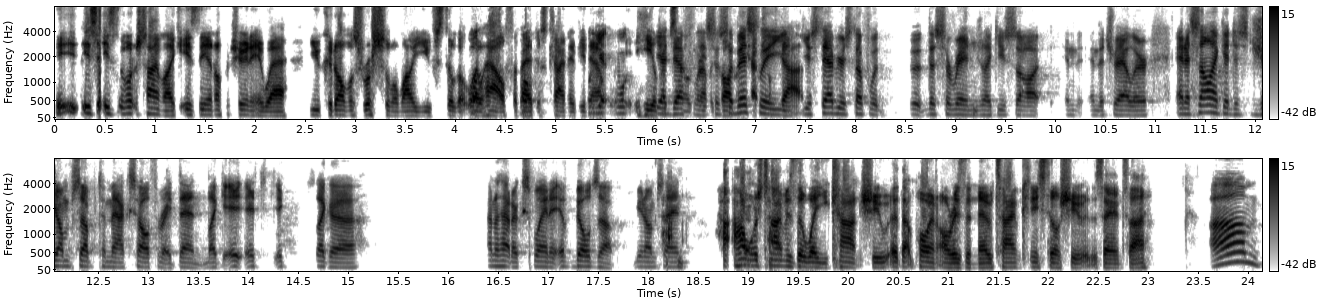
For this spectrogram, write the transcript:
Is is there much time? Like, is there an opportunity where you could almost rush someone while you've still got Well- low health, and well- they're just kind of you know Well, yeah, well, yeah, definitely. So, so basically, you, you stab your stuff with the, the syringe, like you saw in in the trailer, and it's not like it just jumps up to max health right then. Like it, it it's like a I don't know how to explain it. It builds up. You know what I'm saying? How, how much time is there where you can't shoot at that point, or is there no time? Can you still shoot at the same time? Um,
